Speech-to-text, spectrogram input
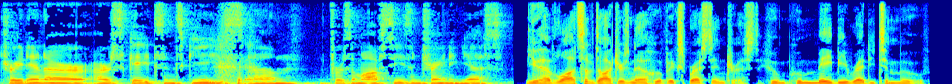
trade in our, our skates and skis um, for some off season training, yes. You have lots of doctors now who have expressed interest, who, who may be ready to move.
